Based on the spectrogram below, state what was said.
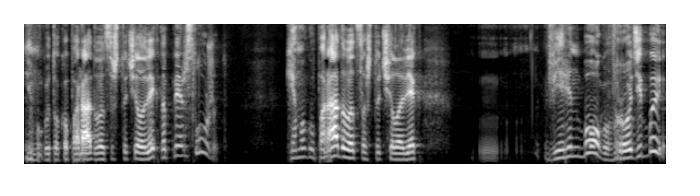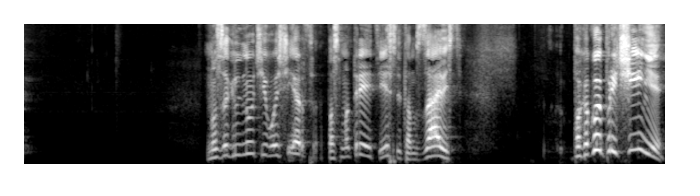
Я могу только порадоваться, что человек, например, служит. Я могу порадоваться, что человек верен Богу, вроде бы. Но заглянуть в его сердце, посмотреть, есть ли там зависть, по какой причине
